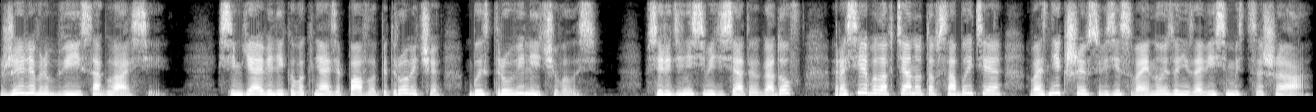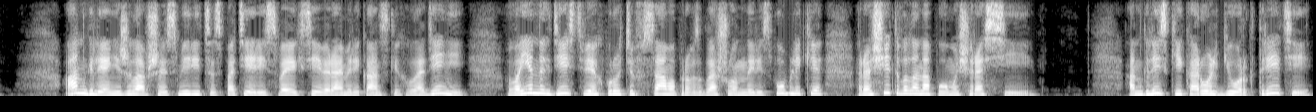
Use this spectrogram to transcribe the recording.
жили в любви и согласии. Семья великого князя Павла Петровича быстро увеличивалась. В середине 70-х годов Россия была втянута в события, возникшие в связи с войной за независимость США. Англия, не желавшая смириться с потерей своих североамериканских владений, в военных действиях против самопровозглашенной республики рассчитывала на помощь России. Английский король Георг III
